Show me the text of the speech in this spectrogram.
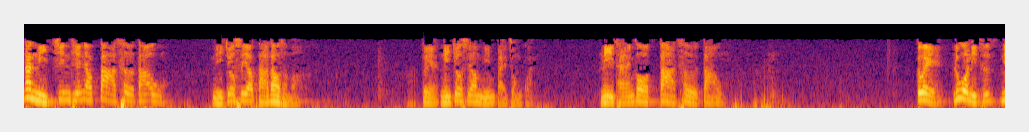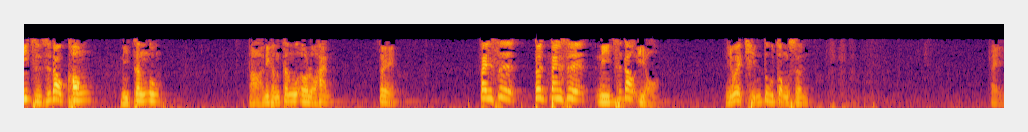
那你今天要大彻大悟，你就是要达到什么？对你就是要明白中观，你才能够大彻大悟。各位，如果你只你只知道空，你真悟啊，你可能真悟阿罗汉，对。但是，但但是你知道有，你会情度众生，哎，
